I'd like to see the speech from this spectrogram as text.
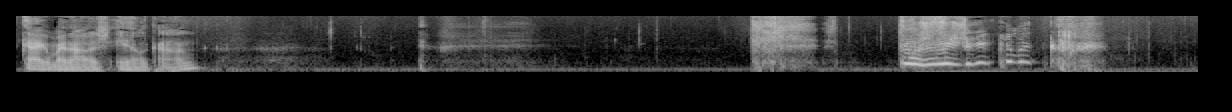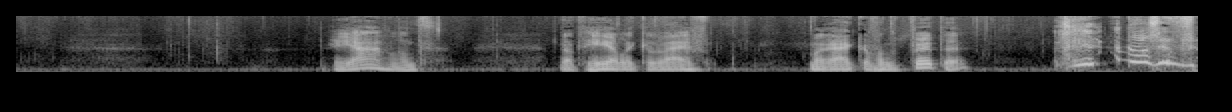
Kijk mij nou eens eerlijk aan. het was verschrikkelijk. Ja, want dat heerlijke wijf Marijke van de Putten... Het was een,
